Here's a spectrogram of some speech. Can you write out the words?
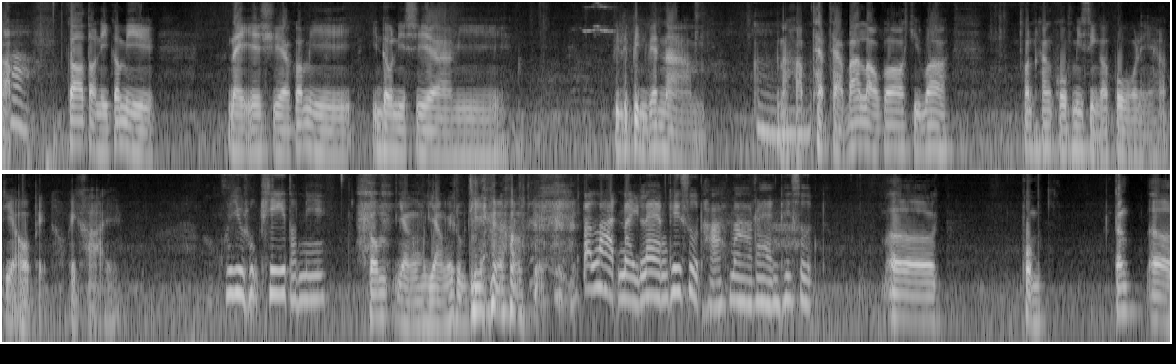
ครับค่ะก็ตอนนี้ก็มีในเอเชียก็มีอินโดนีเซียมีฟิลิปปินส์เวียดนามอืมนะครับแถบแถบบ้านเราก็คิดว่าค่อนข้างครบมีสิงคโปร์อะไรเงี้ยครับ ที่เอาไปเอาไปขาย ก็อยู่ทุกที่ตอนนี้ ก็ยังยังไม่ทุกที่ครับตลาดไหนแรงที่สุดคะมาแรงที่สุด เออผมตั้งเอ่อ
